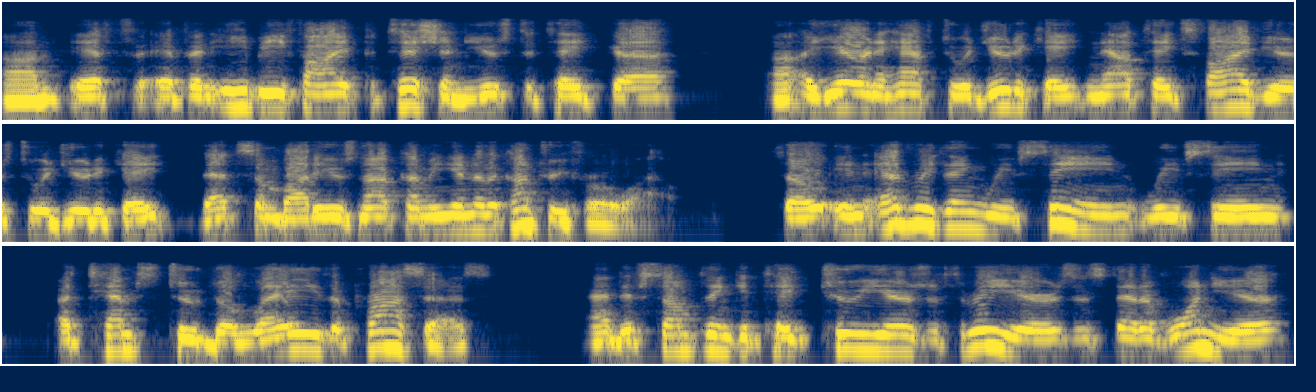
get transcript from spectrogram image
Um, if if an EB5 petition used to take uh, a year and a half to adjudicate and now takes five years to adjudicate, that's somebody who's not coming into the country for a while. So in everything we've seen, we've seen attempts to delay the process. And if something can take two years or three years instead of one year,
